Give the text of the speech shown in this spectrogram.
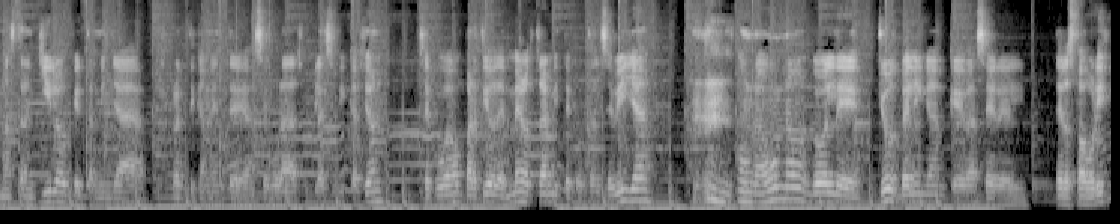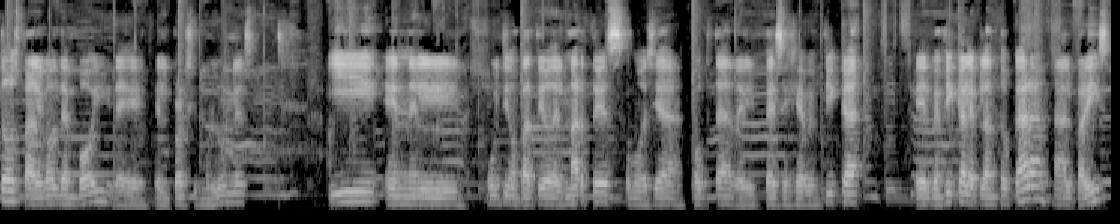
más tranquilo, que también ya pues, prácticamente asegurada su clasificación. Se jugaba un partido de mero trámite contra el Sevilla. 1 a 1, gol de Jude Bellingham, que va a ser el de los favoritos para el Golden Boy del próximo lunes. Y en el último partido del martes, como decía Octa, del PSG Benfica, el Benfica le plantó cara al París.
